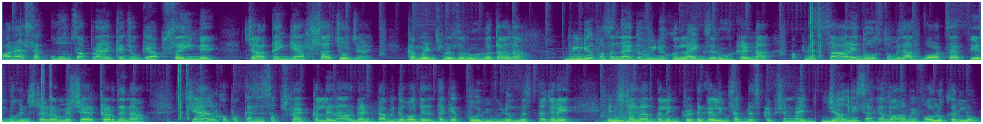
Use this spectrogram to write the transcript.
और ऐसा कौन सा प्रैंक है जो कि आप सही में चाहते हैं कि यार सच हो जाए? कमेंट्स में ज़रूर बताना। वीडियो पसंद आए तो वीडियो को लाइक ज़रूर करना, अपने सारे दोस्तों के साथ व्हाट्सएप फेसबुक इंस्टाग्राम में शेयर कर देना। चैनल को पक्का से सब्सक्राइब कर लेना और घंटा भी दबा देना ताकि आप कोई भी वीडियो मिस ना करें। इंस्टाग्राम का लिंक ट्विटर का लिंक सब डिस्क्रिप्शन में जल्दी से आके वहाँ भी फॉलो कर लो।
